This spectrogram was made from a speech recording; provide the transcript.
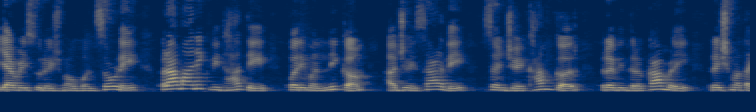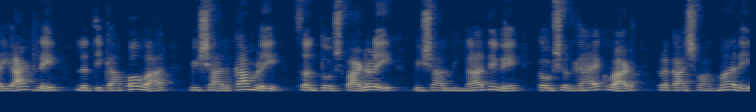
यावेळी सुरेश भाऊ बनसोडे प्रामाणिक विधाते परिमल निकम अजय साळवे संजय खामकर रवींद्र कांबळे रेश्माताई आठरे लतिका पवार विशाल कांबळे संतोष पाडळे विशाल भिंगारदिवे कौशल गायकवाड प्रकाश वाघमारे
